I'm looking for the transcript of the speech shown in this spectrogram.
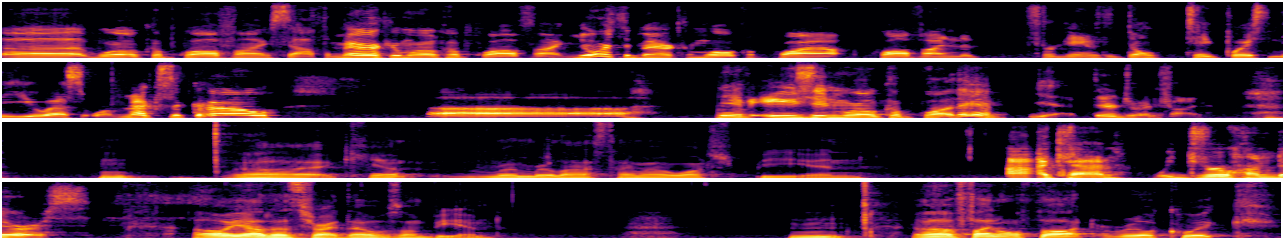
uh, World Cup qualifying, South American World Cup qualifying, North American World Cup qual- qualifying that, for games that don't take place in the U.S. or Mexico. Uh, they have Asian World Cup qual. They have, yeah, they're doing fine. Uh, I can't remember last time I watched beIN. I can. We drew Honduras. Oh yeah, that's right. That was on beIN. Hmm. Uh, final thought, real quick.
